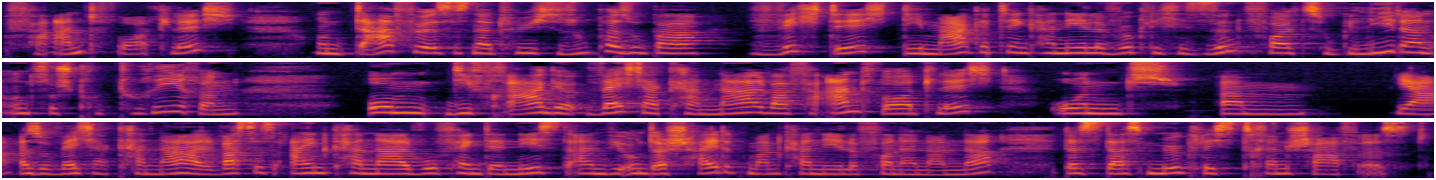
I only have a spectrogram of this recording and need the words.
verantwortlich? Und dafür ist es natürlich super, super wichtig, die Marketingkanäle wirklich sinnvoll zu gliedern und zu strukturieren, um die Frage, welcher Kanal war verantwortlich und ähm, ja, also welcher Kanal, was ist ein Kanal, wo fängt der nächste an, wie unterscheidet man Kanäle voneinander, dass das möglichst trennscharf ist.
